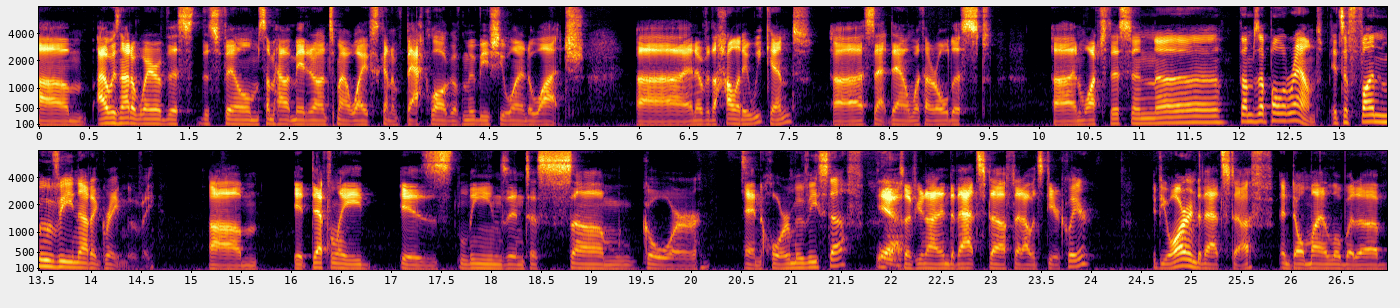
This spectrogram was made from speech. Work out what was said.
Um, I was not aware of this this film. Somehow it made it onto my wife's kind of backlog of movies she wanted to watch. Uh, and over the holiday weekend, uh, sat down with our oldest uh, and watched this, and uh, thumbs up all around. It's a fun movie, not a great movie. Um, it definitely is leans into some gore and horror movie stuff. Yeah. So if you're not into that stuff, that I would steer clear. If you are into that stuff and don't mind a little bit of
